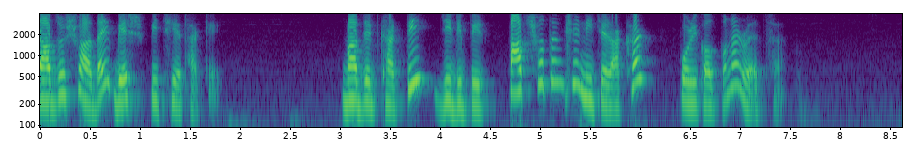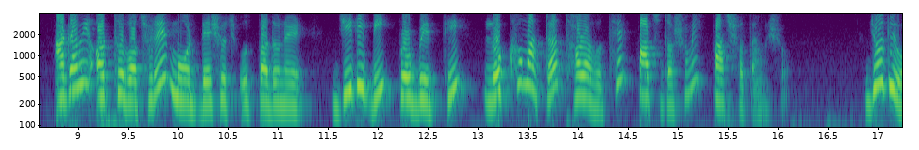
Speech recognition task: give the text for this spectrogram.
রাজস্ব আদায় বেশ পিছিয়ে থাকে। বাজেট ঘাটতি জিডিপির পাঁচ শতাংশের নিচে রাখার পরিকল্পনা রয়েছে। আগামী অর্থ বছরে মোট দেশজ উৎপাদনের জিডিপি প্রবৃদ্ধি লক্ষ্যমাত্রা ধরা হচ্ছে পাঁচ দশমিক পাঁচ শতাংশ। যদিও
